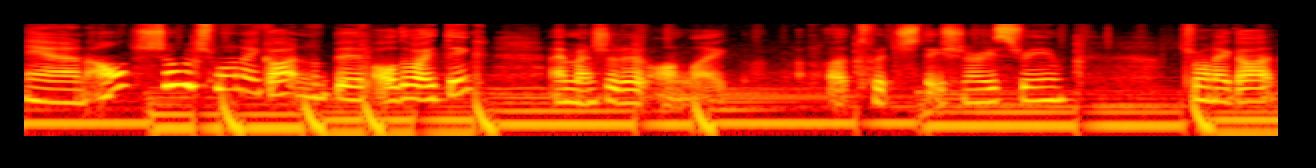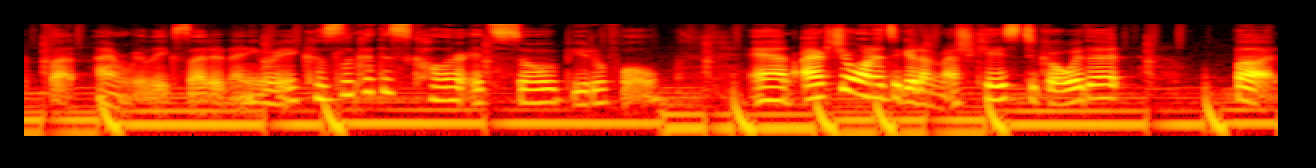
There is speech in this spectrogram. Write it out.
And I'll show which one I got in a bit, although I think I mentioned it on like a Twitch stationery stream which one I got, but I'm really excited anyway because look at this color, it's so beautiful. And I actually wanted to get a mesh case to go with it, but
